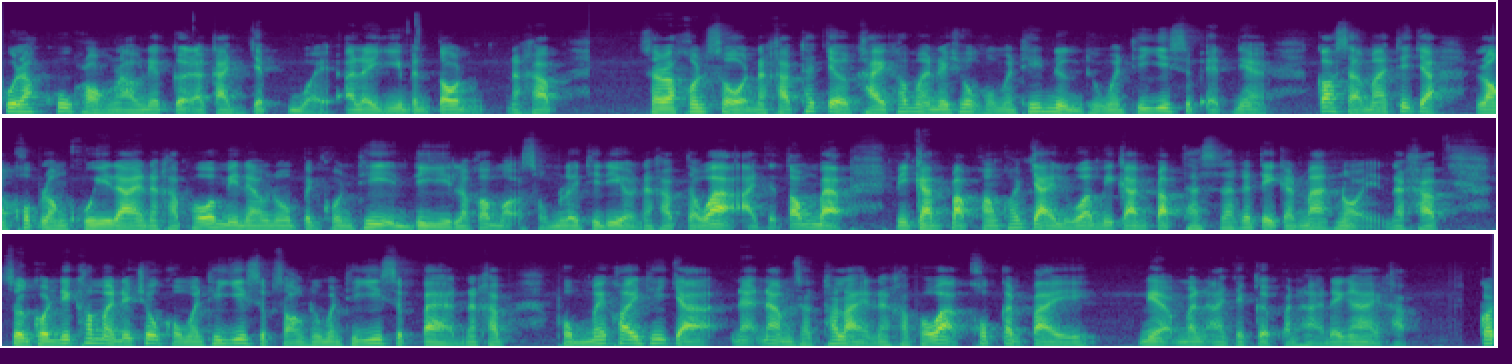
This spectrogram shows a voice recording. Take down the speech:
ผู้รักคู่ครองเราเนี่ยเกิดอาการเจ็บป่วยอะไรอย่างนี้เป็นต้นนะครับ สำหรับคนโสดนะครับถ้าเจอใครเข้ามาในช่วงของวันที่ 1 ถึงวันที่ 21เนี่ยก็สามารถที่จะลองคบลองคุยได้นะครับ เพราะว่ามีแนวโน้มเป็นคนที่ดีแล้วก็เหมาะสมเลยทีเดียวนะครับ แต่ว่าอาจจะต้องแบบมีการปรับความเข้าใจหรือว่ามีการปรับทัศนคติกันมากหน่อยนะครับ ส่วนคนที่เข้ามาในช่วงของวันที่ 22 ถึงวันที่ 28 นะครับผมไม่ค่อยที่จะแนะนำสักเท่าไหร่นะครับ เพราะว่าคบกันไปเนี่ยมันอาจจะเกิดปัญหาได้ง่ายครับ ก็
